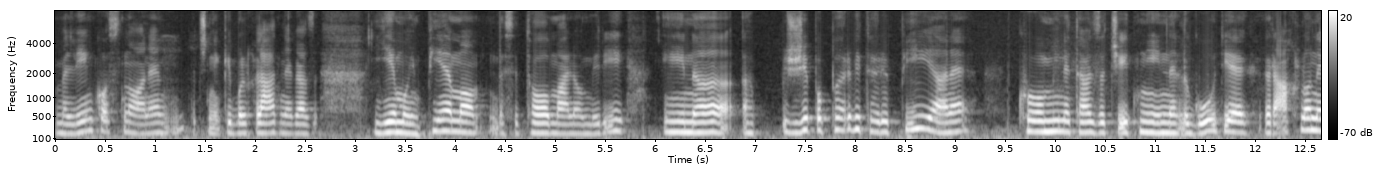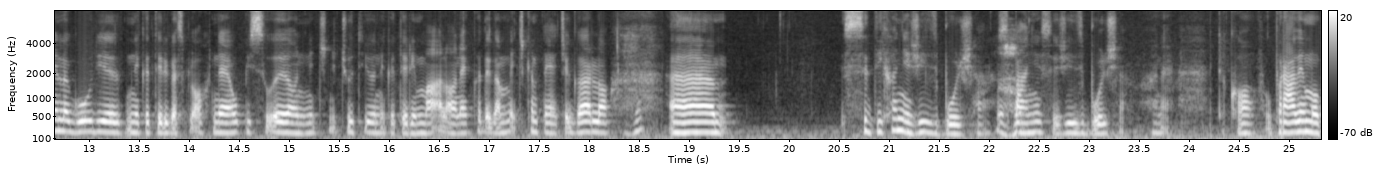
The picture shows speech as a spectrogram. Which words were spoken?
malenkostno, ne, pač nekaj bolj hladnega jemo in pijemo, da se to malo umiri. In uh, že po prvi terapiji, ne, ko mine ta začetni nelagodje, rahlo nelagodje, nekaterega sploh ne opisujejo, nič ne čutijo, nekateri malo, ne, kot da ga mečkem peče grlo. Um, se dihanje že izboljša, spanje se že izboljša. Tako upravimo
